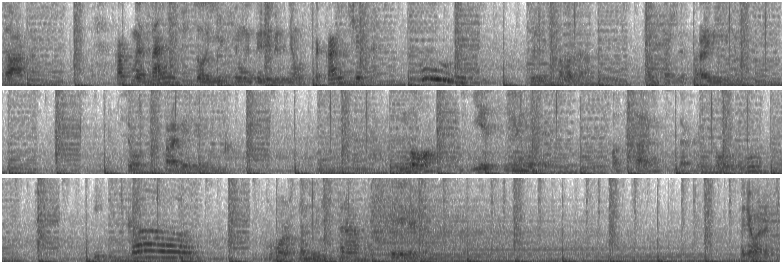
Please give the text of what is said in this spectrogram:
Так, как мы знаем, что если мы перевернем стаканчик, выльется вода. Мы даже проверим. Все, проверим. Но, если мы поставим сюда картонку и как можно быстро перевернем. Переворачиваем.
